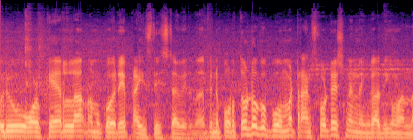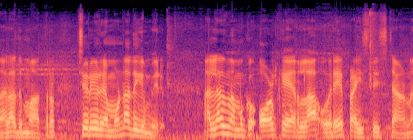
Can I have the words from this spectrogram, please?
ഒരു ഓൾ കേരള നമുക്ക് ഒരേ പ്രൈസ് ലിസ്റ്റാണ് വരുന്നത്. പിന്നെ പുറത്തോട്ടൊക്കെ പോകുമ്പോൾ ട്രാൻസ്പോർട്ടേഷൻ എന്തെങ്കിലും അധികം വന്നാൽ അത് മാത്രം ചെറിയൊരു എമൗണ്ട് അധികം വരും. അല്ലാതെ നമുക്ക് ഓൾ കേരള ഒരേ പ്രൈസ് ലിസ്റ്റാണ്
